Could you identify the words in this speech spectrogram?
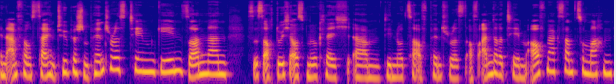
in Anführungszeichen typischen Pinterest-Themen gehen, sondern es ist auch durchaus möglich, ähm, die Nutzer auf Pinterest auf andere Themen aufmerksam zu machen.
